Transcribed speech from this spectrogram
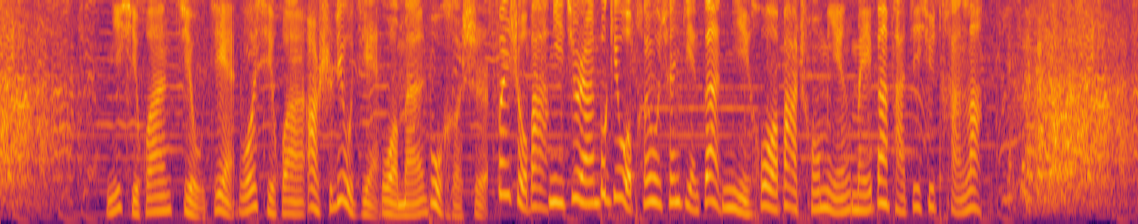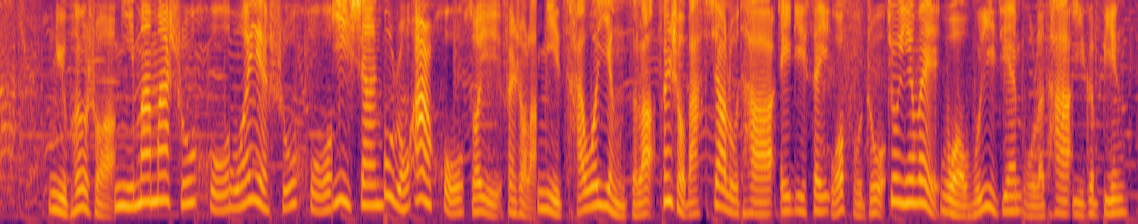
你喜欢九件，我喜欢二十六件，我们不合适，分手吧。你居然不给我朋友圈点赞，你和我爸重名，没办法继续谈了。女朋友说：“你妈妈属虎，我也属虎，一山不容二虎，所以分手了。你踩我影子了，分手吧。下路他 ADC，我辅助，就因为我无意间补了他一个兵。”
